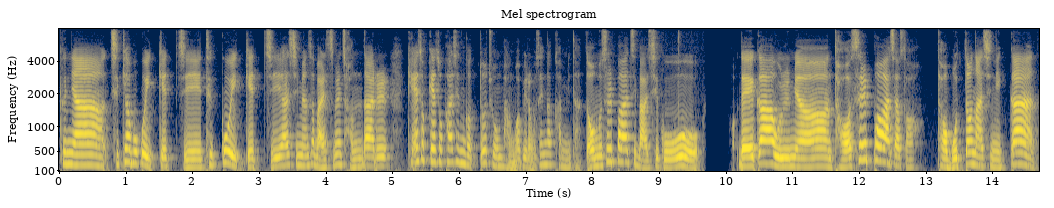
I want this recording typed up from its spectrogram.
그냥 지켜보고 있겠지, 듣고 있겠지 하시면서 말씀을 전달을 계속 계속 하시는 것도 좋은 방법이라고 생각합니다. 너무 슬퍼하지 마시고 내가 울면 더 슬퍼하셔서 더 못 떠나시니까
